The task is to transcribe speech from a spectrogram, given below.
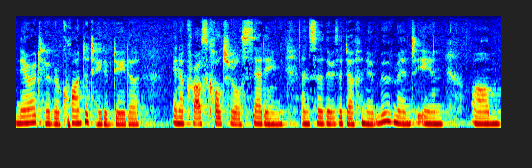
narrative or quantitative data in a cross cultural setting. And so there's a definite movement in um,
